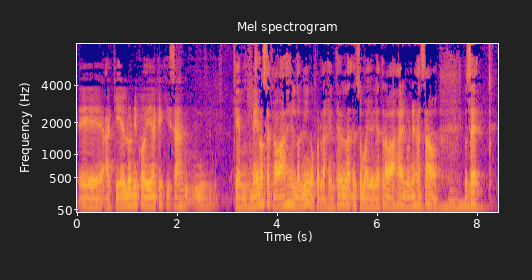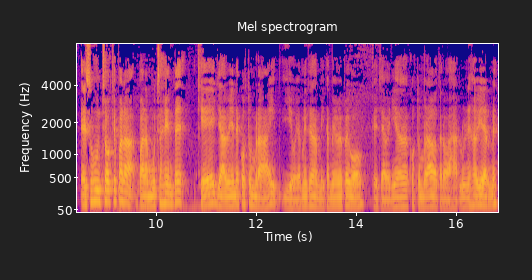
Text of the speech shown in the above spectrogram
Eh, aquí el único día que quizás mm, que menos se trabaja es el domingo, pero la gente en, la- en su mayoría trabaja de lunes a sábado. Entonces, eso es un choque para, para mucha gente que ya viene acostumbrada y, y obviamente a mí también me pegó, que ya venía acostumbrado a trabajar lunes a viernes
